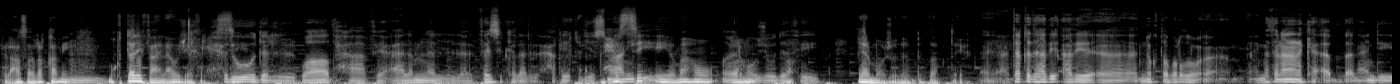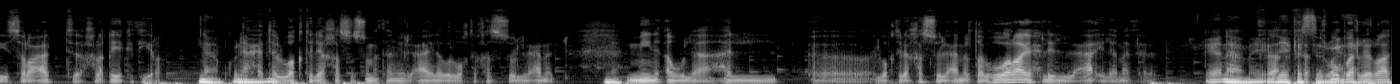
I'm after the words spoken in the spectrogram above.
في العصر الرقمي مم. مختلفة عن الأوجه في الحسي. الحدود الواضحة في عالمنا الفيزيكال الحقيقي الجسماني الحسي أيوه ما هو؟ غير موجودة في غير موجودة بالضبط أيوه أعتقد هذه هذه آه، النقطة برضو آه، يعني مثلا أنا كأب أنا عندي صراعات أخلاقية كثيرة. نعم من كنا ناحية الوقت اللي أخصصه مثلا للعائلة والوقت اللي أخصصه للعمل. نعم. مين أولى؟ هل آه، الوقت اللي أخصصه للعمل؟ طيب هو رايح للعائلة مثلا. إيه، نعم ف- ده يفسر. مبررات.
